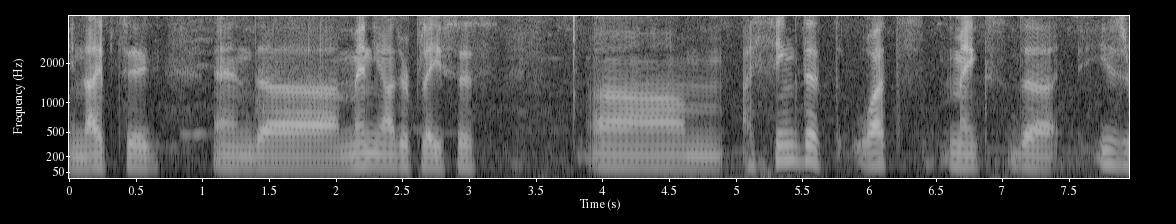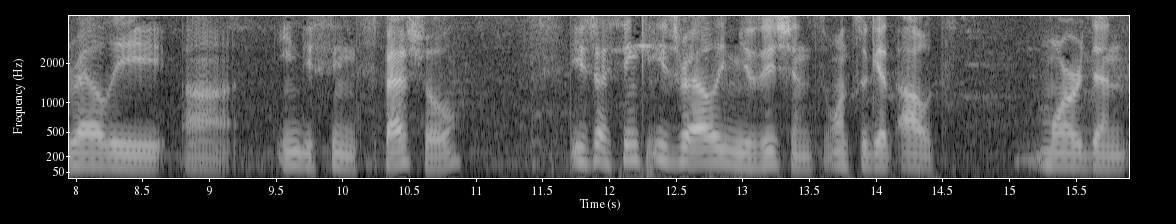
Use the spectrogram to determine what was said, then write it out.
in Leipzig, and uh, many other places um, I think that what makes the Israeli uh, indie scene special is I think Israeli musicians want to get out more than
